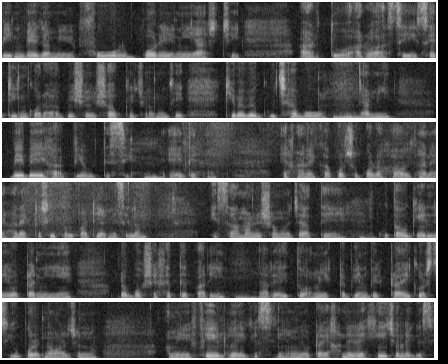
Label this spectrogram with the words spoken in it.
বিন ব্যাগ আমি ফুল ভরে নিয়ে আসছি। আর তো আরও আছে সেটিং করা বিষয় সব কিছু আমি যে কীভাবে গুছাবো, আমি ভেবেই হাঁপিয়ে উঠতেছি। এই দেখেন, এখানে কাপড় চোপড় রাখা, ওইখানে, এখানে একটা শীতল পাটি আনিয়েছিলাম এই সামারের সময় যাতে কোথাও গেলে ওটা নিয়ে আমরা বসে খেতে পারি। আর এই তো আমি একটা বিন ব্যাগ ট্রাই করছি উপরে নেওয়ার জন্য। আমি ফেল হয়ে গেছি, আমি ওটা এখানে রেখেই চলে গেছি,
